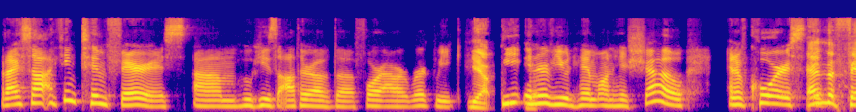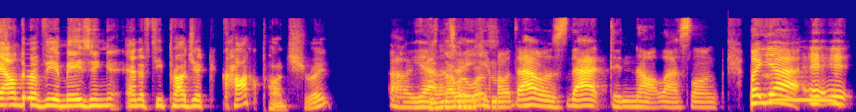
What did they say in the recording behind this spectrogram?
but I saw. I think Tim Ferriss, um, who he's the author of the Four Hour Work Week, Yeah. he interviewed him on his show, and of course, And the founder of the amazing NFT project Cock Punch, right? Oh yeah, Isn't that's that what He it came was? out that was that did not last long. But yeah, it, it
